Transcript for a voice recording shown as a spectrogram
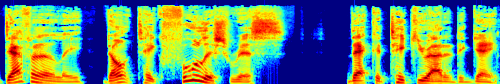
definitely don't take foolish risks that could take you out of the game.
